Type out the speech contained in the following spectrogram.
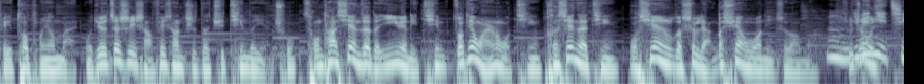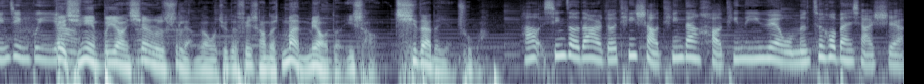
可以托朋友买。我觉得这是一场非常值得去听的演出。从他现在的音乐里听，昨天晚上我听和现在听，我陷入的是两个漩涡，你知道吗？嗯，因为你情景不一样。对情景不一样，你陷入的是两个，我觉得非常的曼妙的一场期待的演出吧。好，行走的耳朵听少听但好听的音乐，我们最后半小时。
